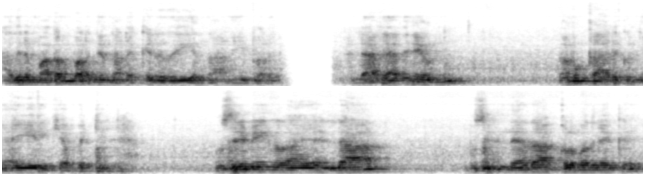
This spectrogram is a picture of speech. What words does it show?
അതിന് മതം പറഞ്ഞ് നടക്കരുത് എന്നാണ് ഈ പറഞ്ഞത്. അല്ലാതെ അതിനെയൊന്നും നമുക്കാർക്കും ന്യായീകരിക്കാൻ പറ്റില്ല. മുസ്ലിമീങ്ങളായ എല്ലാ മുസ്ലിം നേതാക്കളും അതിനൊക്കെ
